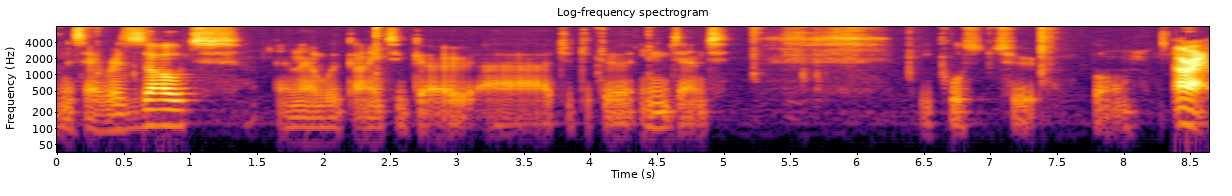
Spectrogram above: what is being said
going to say result, and then we're going to go uh, indent equals 2. Boom. All right.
